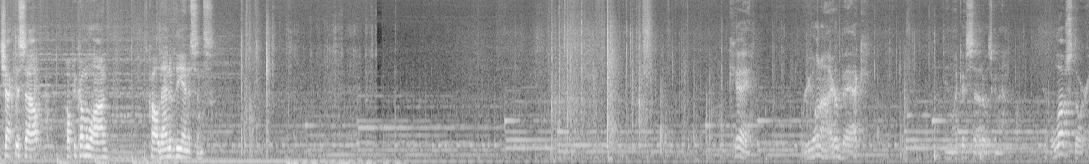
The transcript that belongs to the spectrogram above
check this out. Hope you come along. It's called End of the Innocence. Okay, Regal and I are back. And like I said, I was going to have a love story.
